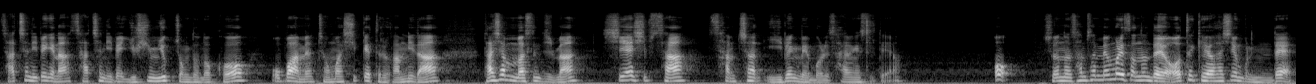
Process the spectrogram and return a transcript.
4200이나 4266 정도 넣고 오버하면 정말 쉽게 들어갑니다. 다시 한번 말씀드리지만 CL14 3200 메모리를 사용했을 때요. 어? 저는 삼성 메모리 썼는데요. 어떻게 해요? 하시는 분 있는데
